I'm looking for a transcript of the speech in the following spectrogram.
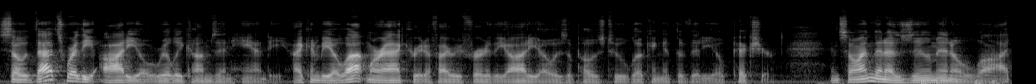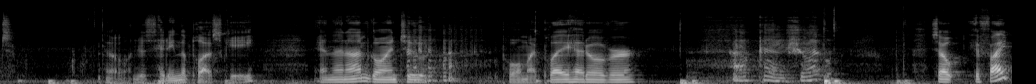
So that's where the audio really comes in handy. I can be a lot more accurate if I refer to the audio as opposed to looking at the video picture. And so I'm going to zoom in a lot. So I'm just hitting the plus key. And then I'm going to pull my playhead over. Okay, short. So if I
